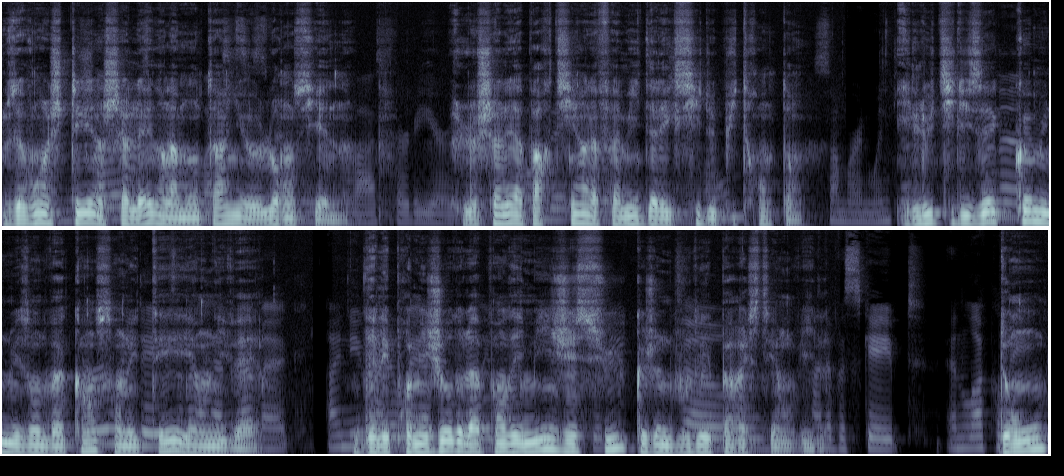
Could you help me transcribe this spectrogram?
Nous avons acheté un chalet dans la montagne laurentienne. Le chalet appartient à la famille d'Alexis depuis 30 ans. Il l'utilisait comme une maison de vacances en été et en hiver. Dès les premiers jours de la pandémie, j'ai su que je ne voulais pas rester en ville. Donc,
